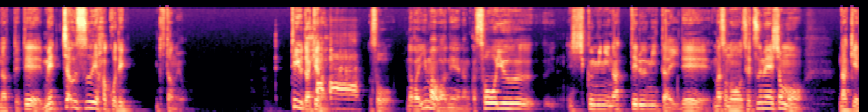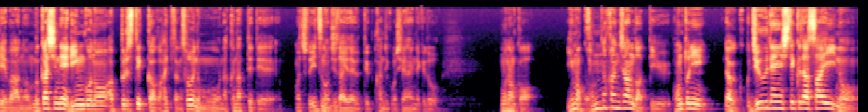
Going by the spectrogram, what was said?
なっててめっちゃ薄い箱で来たのよ。っていうだけなの。は。そうだから今はねなんかそういう仕組みになってるみたいでまあその説明書もなければあの昔ねリンゴのアップルステッカーが入ってたのそういうのももうなくなってて、まあ、ちょっといつの時代だよっていう感じかもしれないんだけどもうなんか今こんな感じなんだっていう本当にだから充電してくださいの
